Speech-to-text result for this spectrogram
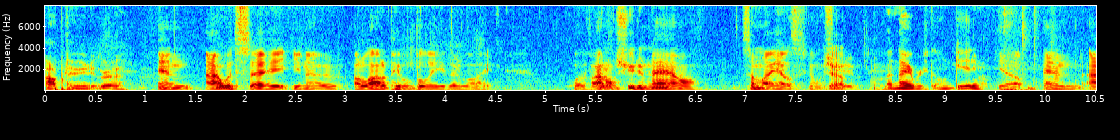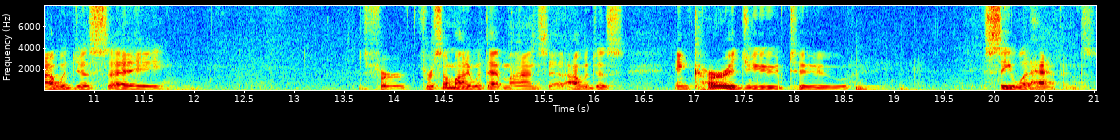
opportunity to grow. And I would say, you know, a lot of people believe they're like, well, if I don't shoot him now, somebody else is going to shoot Yep. him. My neighbor's gonna get him. Yep. And I would just say, for for somebody with that mindset, I would just encourage you to see what happens.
